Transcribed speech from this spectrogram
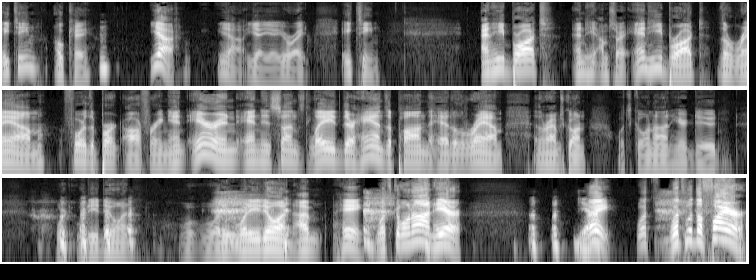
18? Okay. Mhm. Yeah. Yeah, yeah, yeah, you're right. 18. And he brought and he I'm sorry, and he brought the ram for the burnt offering, and Aaron and his sons laid their hands upon the head of the ram. And the ram's going, "What's going on here, dude? What what are you doing? What what are, what are you doing? I'm Hey, what's going on here? yeah Hey, what what's with the fire?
